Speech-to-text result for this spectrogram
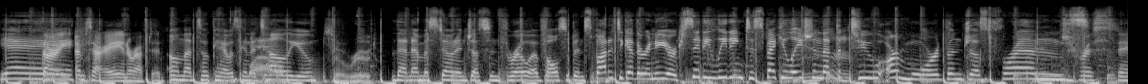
Yay. Sorry. I'm sorry. I interrupted. Oh, that's okay. I was going to Wow. tell you So rude. that Emma Stone and Justin Theroux have also been spotted together in New York City, leading to speculation that the hmm. two are more than just friends. Interesting.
